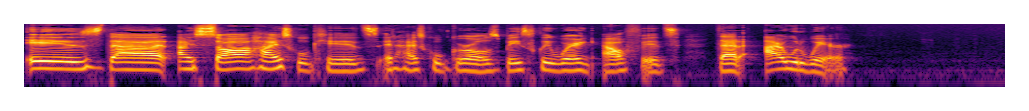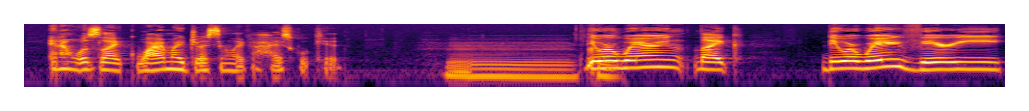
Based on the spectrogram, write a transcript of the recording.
is that I saw high school kids and high school girls basically wearing outfits that I would wear, and I was like, why am I dressing like a high school kid? they were wearing like they were wearing very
